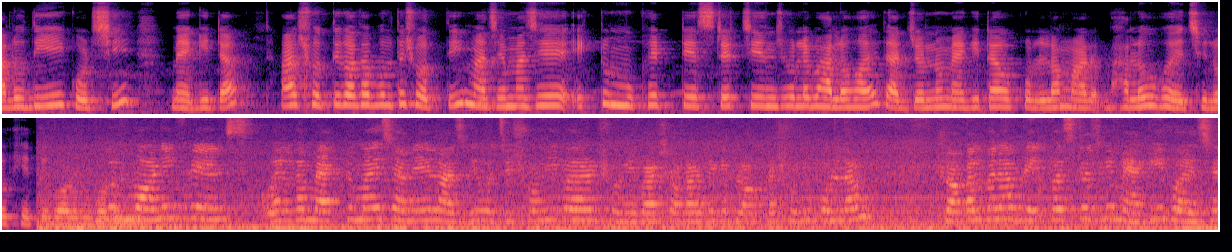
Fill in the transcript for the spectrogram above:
আলু দিয়েই করছি ম্যাগিটা। আর সত্যি কথা বলতে সত্যি মাঝে মাঝে একটু মুখের টেস্টের চেঞ্জ হলে ভালো হয়, তার জন্য ম্যাগিটাও করলাম আর ভালোও হয়েছিল খেতে গরম গরম। Good morning friends welcome back to my channel আজকে হচ্ছে শনিবার। শনিবার সকাল থেকে ব্লগটা শুরু করলাম। সকালবেলা ব্রেকফাস্ট আজকে ম্যাগি হয়েছে।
